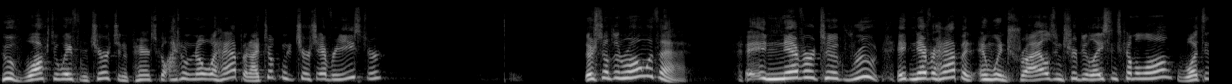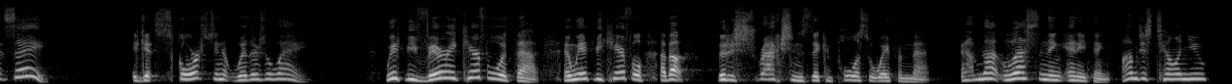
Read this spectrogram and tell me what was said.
who have walked away from church and the parents go, I don't know what happened. I took them to church every Easter. There's something wrong with that. It never took root. It never happened. And when trials and tribulations come along, what's it say? It gets scorched and it withers away. We have to be very careful with that. And we have to be careful about the distractions that can pull us away from that. And I'm not lessening anything. I'm just telling you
